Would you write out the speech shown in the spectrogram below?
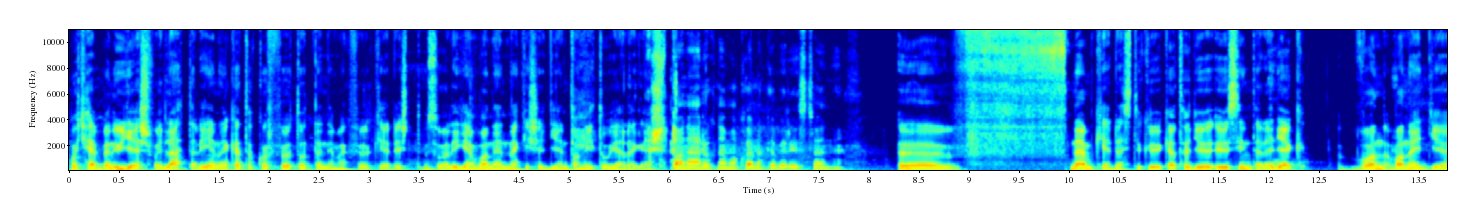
hogyha ebben ügyes vagy láttál ilyeneket, akkor föl tudod tenni meg föl kérdést. Szóval igen, van ennek is egy ilyen tanító jellege. És tanárok nem akarnak ebbe részt venni? Ö, nem kérdeztük őket, hogy ő, őszinte legyek. Van, van egy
